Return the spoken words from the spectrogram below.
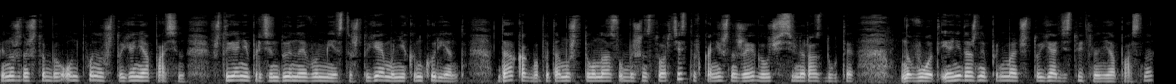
мне нужно, чтобы он понял, что я не опасен, что я не претендую на его место, что я ему не конкурент, да, как бы, потому что у нас у большинства артистов, конечно же, эго очень сильно раздутое, вот, и они должны понимать, что я действительно не опасна,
